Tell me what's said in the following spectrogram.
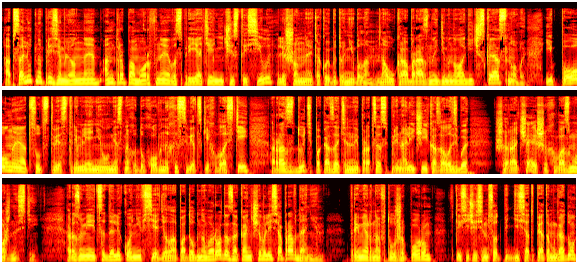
Абсолютно приземленное, антропоморфное восприятие нечистой силы, лишенное какой бы то ни было наукообразной демонологической основы, и полное отсутствие стремления у местных духовных и светских властей раздуть показательный процесс при наличии, казалось бы, широчайших возможностей. Разумеется, далеко не все дела подобного рода заканчивались оправданием – Примерно в ту же пору, в 1755 году,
